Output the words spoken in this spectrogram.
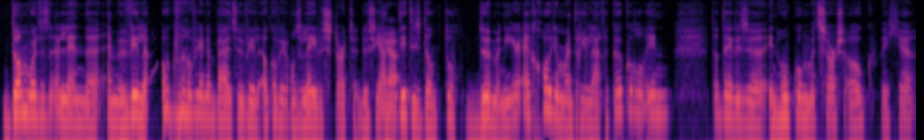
dan wordt het een ellende. En we willen ook wel weer naar buiten. We willen ook alweer ons leven starten. Dus ja, Ja. dit is dan toch de manier. En gooi er maar drie lagen keukenrol in. Dat deden ze in Hongkong met SARS ook, weet je.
